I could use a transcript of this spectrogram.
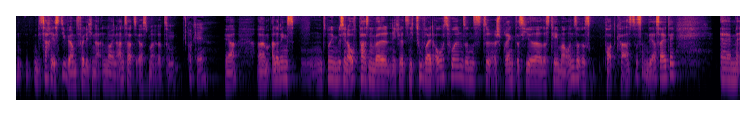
die Sache ist die, wir haben völlig einen neuen Ansatz erstmal dazu. Okay. Ja, ähm, allerdings, jetzt muss ich ein bisschen aufpassen, weil ich will jetzt nicht zu weit ausholen, sonst äh, sprengt das hier das Thema unseres Podcastes an der Seite. Ähm,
